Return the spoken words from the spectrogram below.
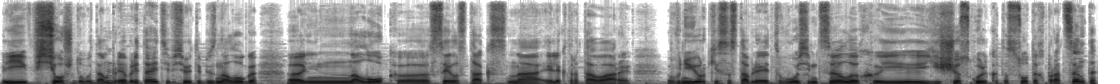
И все, что вы там приобретаете, все это без налога. Э, налог э, sales tax на электротовары в Нью-Йорке составляет 8 целых и еще сколько-то сотых процента,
